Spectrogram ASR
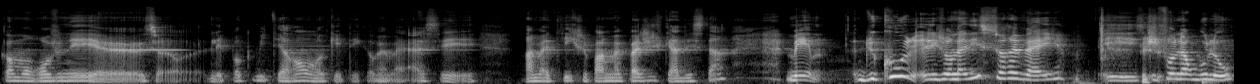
comme on revenait sur l'époque Mitterrand, qui était quand même assez dramatique, je ne parle même pas jusqu'à destin. Mais du coup, les journalistes se réveillent et ils je, font leur boulot.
